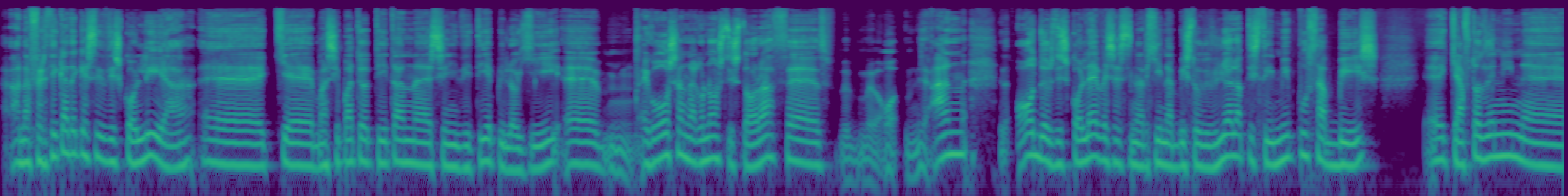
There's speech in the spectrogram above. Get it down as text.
αναφερθήκατε και στη δυσκολία ε, και μας είπατε ότι ήταν ε, συνειδητή επιλογή. Ε, εγώ ως αναγνώστης τώρα, θε, αν όντως δυσκολεύεσαι στην αρχή να μπεις στο βιβλίο, αλλά από τη στιγμή που θα μπεις ε, και αυτό δεν, είναι,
